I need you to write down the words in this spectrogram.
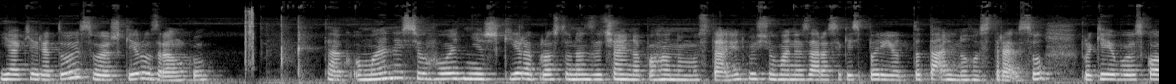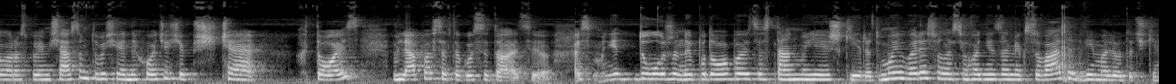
Як я рятую свою шкіру зранку. Так, у мене сьогодні шкіра просто в надзвичайно поганому стані, тому що в мене зараз якийсь період тотального стресу, про який я обов'язково розповім часом, тому що я не хочу, щоб ще хтось вляпався в таку ситуацію. Ось мені дуже не подобається стан моєї шкіри, тому я вирішила сьогодні заміксувати дві малюточки.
